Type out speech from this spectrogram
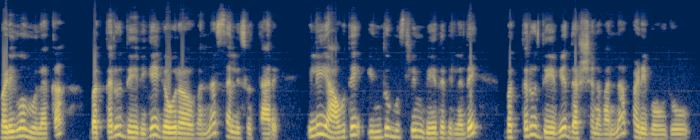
ಬಡಿಯುವ ಮೂಲಕ ಭಕ್ತರು ದೇವಿಗೆ ಗೌರವವನ್ನ ಸಲ್ಲಿಸುತ್ತಾರೆ. ಇಲ್ಲಿ ಯಾವುದೇ ಹಿಂದೂ, ಮುಸ್ಲಿಂ ಭೇದವಿಲ್ಲದೆ ಭಕ್ತರು ದೇವಿಯ ದರ್ಶನವನ್ನ ಪಡಿಬಹುದು.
